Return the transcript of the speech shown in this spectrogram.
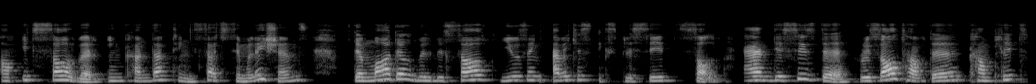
of each solver in conducting such simulations, the model will be solved using Abaqus explicit solver. And this is the result of the complete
